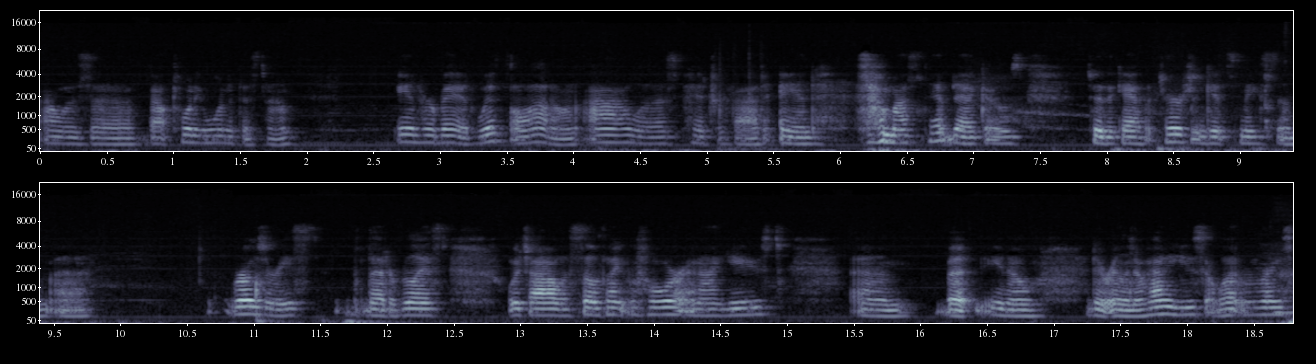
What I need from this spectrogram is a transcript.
I was uh, about 21 at this time. In her bed with the light on. I was petrified. And so my stepdad goes to the Catholic Church and gets me some uh, rosaries that are blessed, which I was so thankful for and I used. Um, but, you know, I didn't really know how to use. I wasn't raised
